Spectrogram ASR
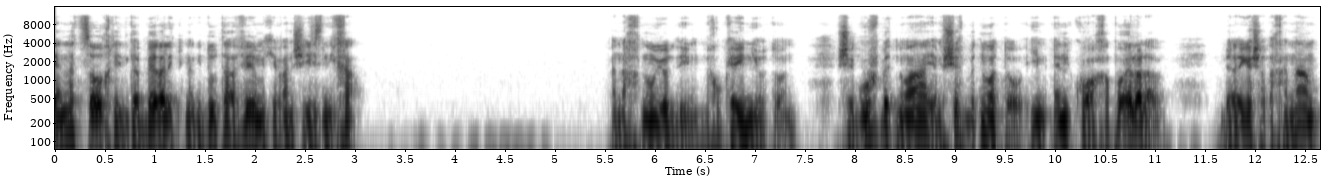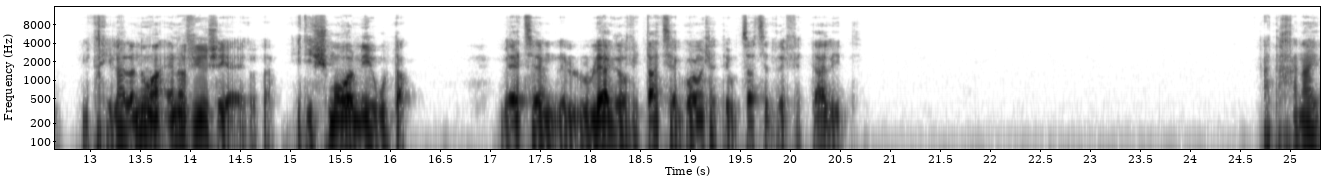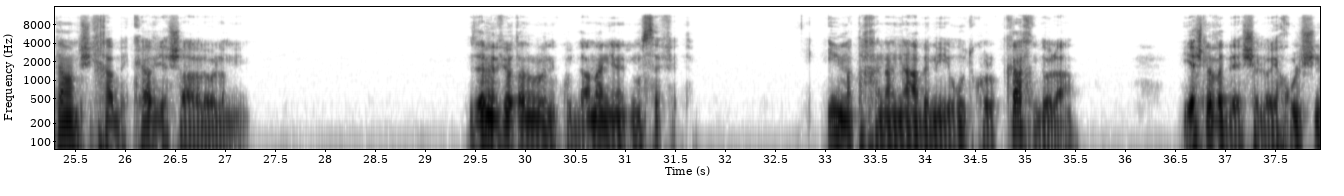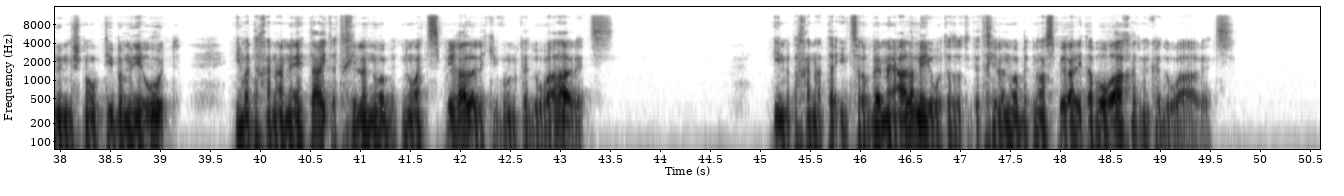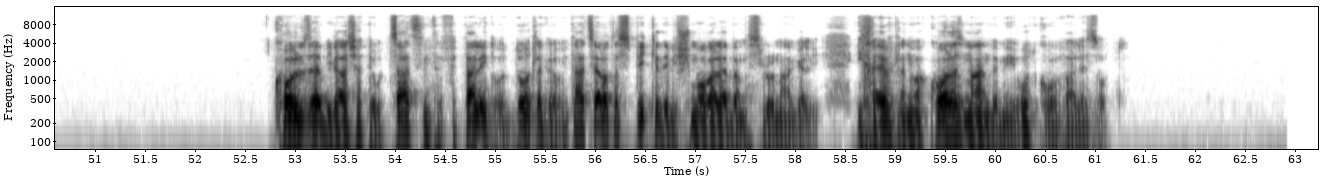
אין לה צורך להתגבר על התנגדות האוויר מכיוון שהיא זניחה. אנחנו יודעים, מחוקי ניוטון, שגוף בתנועה ימשיך בתנועתו אם אין כוח הפועל עליו. ברגע שהתחנה מתחילה לנוע, אין אוויר שיעט אותה. היא תשמור על מהירותה. בעצם, לולא הגרביטציה גורמת לתאוצה צנטריפטלית, התחנה הייתה ממשיכה בקו ישר לעולמים. זה מביא אותנו לנקודה מעניינת נוספת. אם התחנה נעה במהירות כל כך גדולה, יש לוודא שלא יחול שינוי משמעותי במהירות. אם התחנה מאטה, היא תתחיל לנוע בתנועת ספירלה לכיוון כדור הארץ. אם התחנה תאיץ הרבה מעל המהירות הזאת, היא תתחיל לנוע בתנועה ספירלית הבורחת מכדור הארץ. כל זה בגלל שהתאוצה הצנטריפטלית הודות לגרביטציה לא תספיק כדי לשמור עליה במסלול מעגלי. היא חייבת לנוע כל הזמן במהירות קרובה לזאת.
